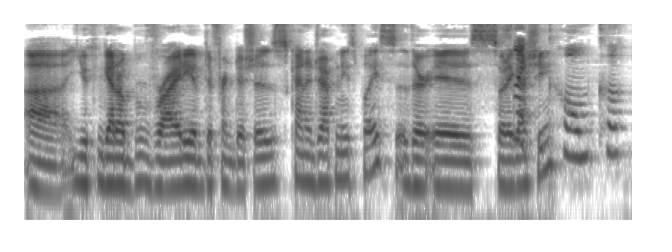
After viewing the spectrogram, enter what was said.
uh, you can get a variety of different dishes kind of Japanese place. There is soregashi. like home cooked.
